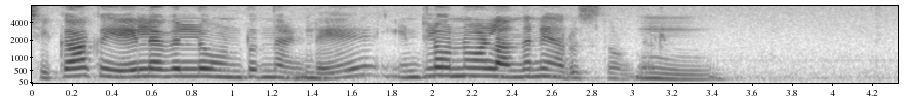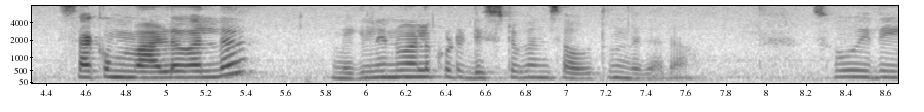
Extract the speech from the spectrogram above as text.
చికాక్ ఏ లెవెల్లో ఉంటుందంటే ఇంట్లో ఉన్న వాళ్ళందరినీ అరుస్తుంటారు సగం వాళ్ళ వల్ల మిగిలిన వాళ్ళకు కూడా డిస్టర్బెన్స్ అవుతుంది కదా. సో ఇది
